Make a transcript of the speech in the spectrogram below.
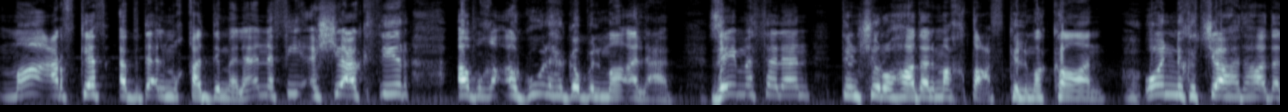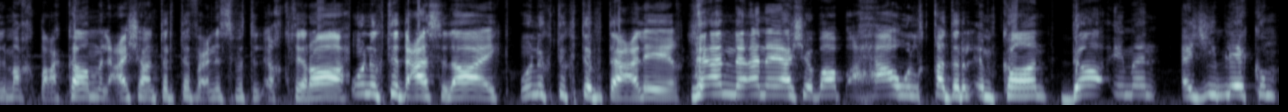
ما أعرف كيف أبدأ المقدمة لأن في أشياء كثير أبغى أقولها قبل ما ألعب. زي مثلا تنشروا هذا المقطع في كل مكان وأنك تشاهد هذا المقطع كامل عشان ترتفع نسبة الاقتراح وأنك تدعس لايك وأنك تكتب تعليق. لأن أنا يا شباب أحاول قدر الإمكان دائما أجيب لكم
